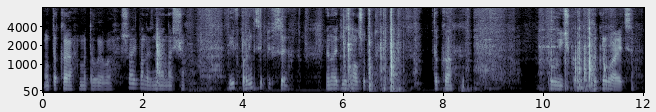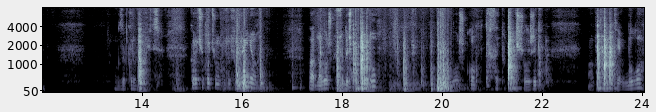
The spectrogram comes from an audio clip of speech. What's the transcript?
Ось така металева шайба, не знаю на що. І в принципі все. Я навіть не знав, що тут така поличка закривається. Закривається. Коротше, хочу цю скриню. Ладно, ложку сюди ж покладу. Ложку. Та хай тут краще лежить. От, як було.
